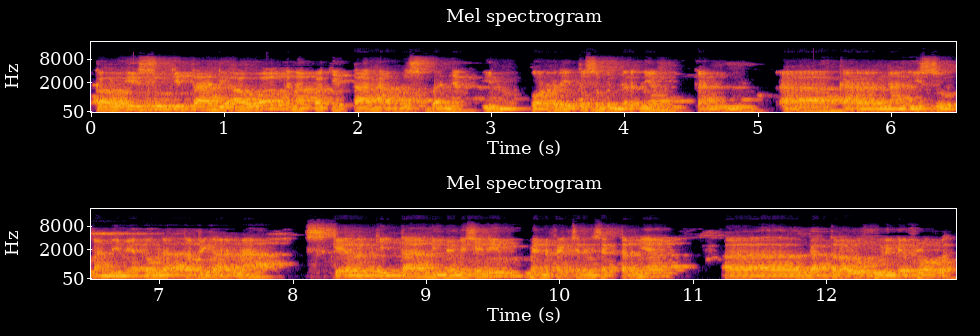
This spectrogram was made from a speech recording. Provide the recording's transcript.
Kalau isu kita di awal kenapa kita harus banyak impor itu sebenarnya bukan uh, karena isu pandemi atau enggak, tapi karena scale kita di Indonesia ini manufacturing sektornya eh, nggak uh, terlalu fully developed lah.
